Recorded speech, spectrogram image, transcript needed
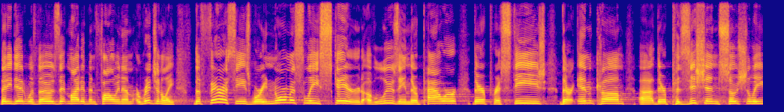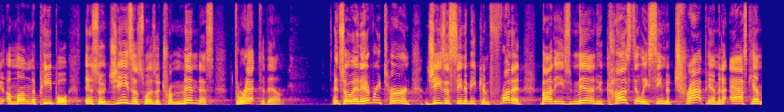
that he did with those that might have been following him originally. The Pharisees were enormously scared of losing their power, their prestige, their income, uh, their position socially among the people. And so, Jesus was a tremendous threat to them. And so at every turn, Jesus seemed to be confronted by these men who constantly seemed to trap him and to ask him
